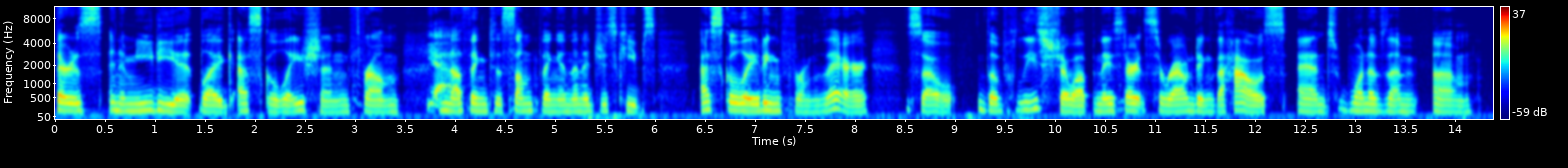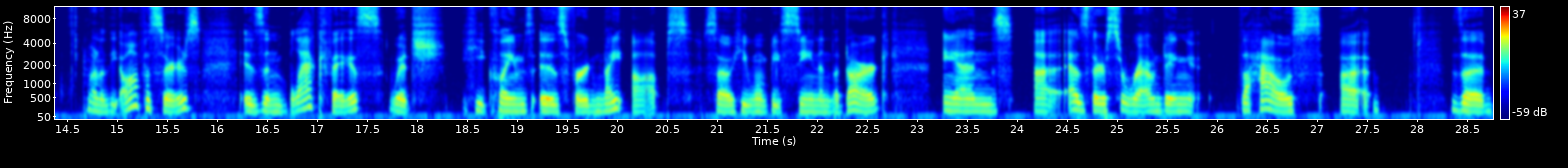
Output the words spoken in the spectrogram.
there's an immediate like escalation from yeah. nothing to something and then it just keeps escalating from there. So the police show up and they start surrounding the house and one of them um one of the officers is in blackface, which he claims is for night ops, so he won't be seen in the dark. And uh, as they're surrounding the house, uh, the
